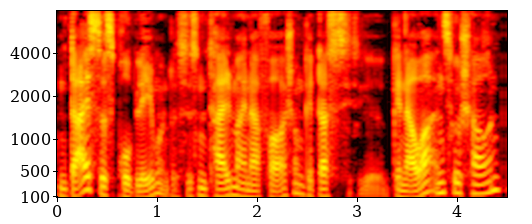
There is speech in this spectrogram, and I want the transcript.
Und da ist das Problem, und das ist ein Teil meiner Forschung, das genauer anzuschauen,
